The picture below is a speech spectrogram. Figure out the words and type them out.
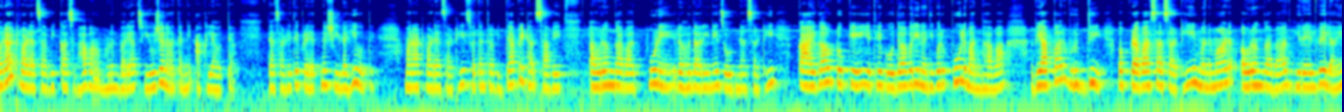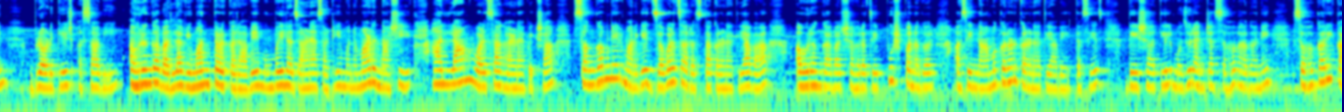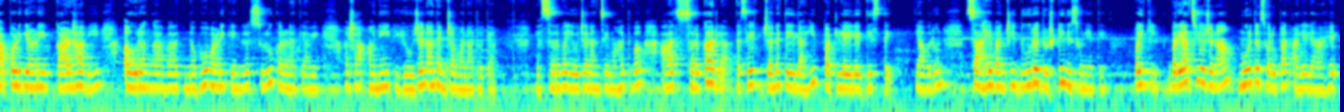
मराठवाड्याचा विकास व्हावा म्हणून बऱ्याच योजना त्यांनी आखल्या होत्या. त्यासाठी ते प्रयत्नशीलही होते. मराठवाड्यासाठी स्वतंत्र विद्यापीठ असावे औरंगाबाद पुणे रहदारीने जोडण्यासाठी कायगाव टोके येथे गोदावरी नदीवर पूल बांधावा व्यापार वृद्धी व प्रवासासाठी मनमाड औरंगाबाद ही रेल्वे लाईन ब्रॉडगेज असावी. औरंगाबादला विमानतळ करावे मुंबईला जाण्यासाठी मनमाड नाशिक हा लांब वळसा घालण्यापेक्षा संगमनेर मार्गे जवळचा रस्ता करण्यात यावा औरंगाबाद शहराचे पुष्पनगर असे नामकरण करण्यात यावे. तसेच देशातील मजुरांच्या सहभागाने सहकारी कापड गिरणी काढावी औरंगाबाद नभोवाणी केंद्र सुरू करण्यात यावे अशा अनेक योजना त्यांच्या मनात होत्या. या सर्व योजनांचे महत्त्व आज सरकारला तसेच जनतेलाही पटलेले दिसते. यावरून साहेबांची दूरदृष्टी दिसून येते. पैकी बऱ्याच योजना मूर्त स्वरूपात आलेल्या आहेत.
